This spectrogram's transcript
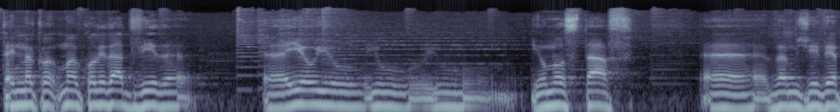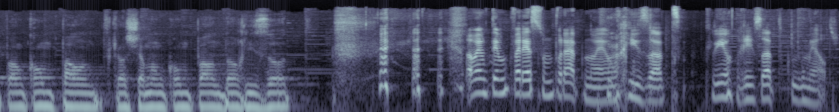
tenho uma, uma qualidade de vida. eh, eu e o, e o, e o, e o meu staff eh, vamos viver para um compound, que eles chamam compound de um risoto. Ao mesmo tempo parece um prato, não é? Um risoto. Queria um risoto de cogumelos.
